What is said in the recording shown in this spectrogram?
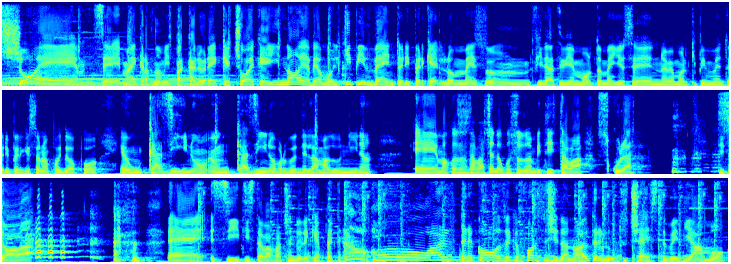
Cioè, se Minecraft non mi spacca le orecchie, cioè che noi abbiamo il keep inventory perché l'ho messo, mm, fidatevi, è molto meglio se noi abbiamo il keep inventory perché sennò poi dopo è un casino, è un casino proprio della madonnina. Eh, ma cosa sta facendo questo zombie? Ti stava scula... Ti stava... eh, sì, ti stava facendo le chiappette. Oh, altre cose che forse ci danno altre loot chest, vediamo.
